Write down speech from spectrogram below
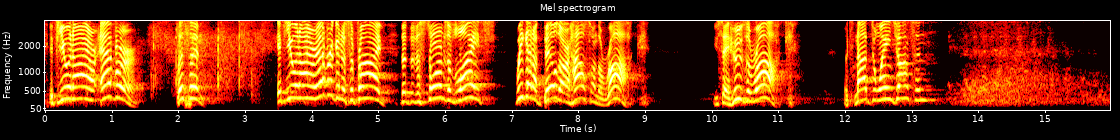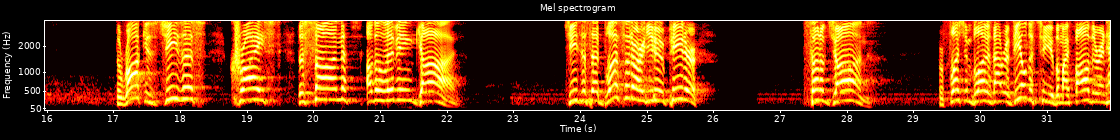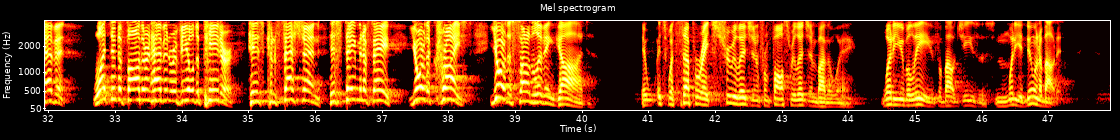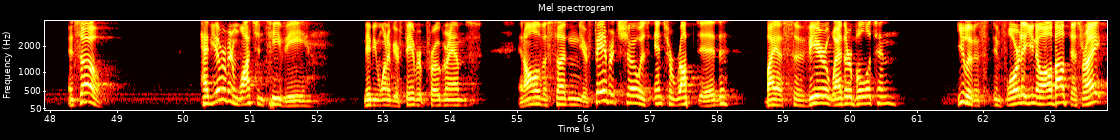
If you and I are ever, listen, if you and I are ever going to survive the, the, the storms of life, we got to build our house on the rock. You say, Who's the rock? It's not Dwayne Johnson. the rock is Jesus Christ, the Son of the living God. Jesus said, Blessed are you, Peter, son of John. For flesh and blood has not revealed this to you, but my Father in heaven. What did the Father in heaven reveal to Peter? His confession, his statement of faith. You're the Christ. You're the Son of the living God. It, it's what separates true religion from false religion, by the way. What do you believe about Jesus? And what are you doing about it? And so, have you ever been watching TV? Maybe one of your favorite programs, and all of a sudden your favorite show is interrupted by a severe weather bulletin. You live in, Florida, you know all about this, right?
